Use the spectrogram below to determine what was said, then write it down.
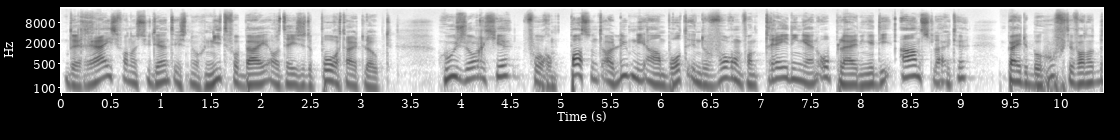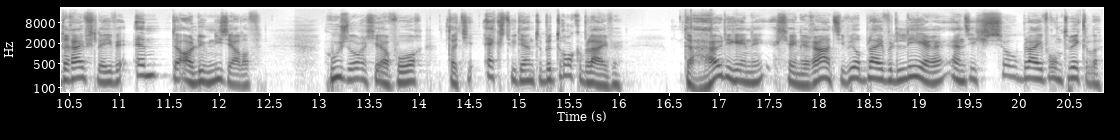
De reis van een student is nog niet voorbij als deze de poort uitloopt. Hoe zorg je voor een passend alumni-aanbod in de vorm van trainingen en opleidingen die aansluiten bij de behoeften van het bedrijfsleven en de alumni zelf? Hoe zorg je ervoor dat je ex-studenten betrokken blijven? De huidige generatie wil blijven leren en zich zo blijven ontwikkelen.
